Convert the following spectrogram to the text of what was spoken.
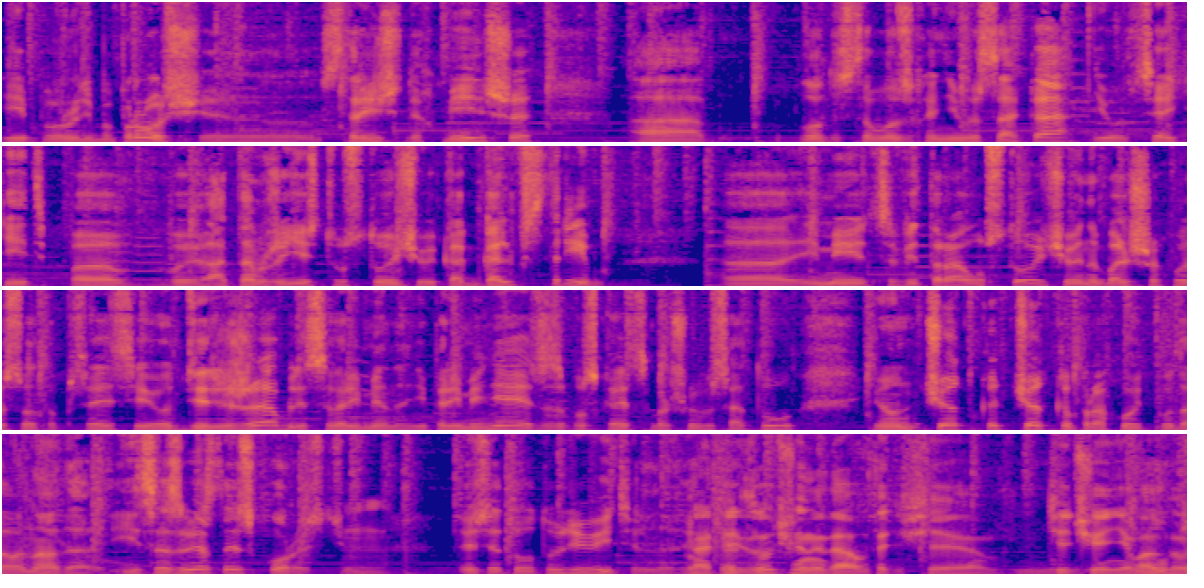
и вроде бы проще, э, встречных меньше, а плотность воздуха невысока, и вот всякие эти, а там же есть устойчивый, как Гольфстрим, э, имеются ветра устойчивые на больших высотах. Представляете, и вот дирижабли современно они применяются, запускаются на большую высоту, и он четко-четко проходит куда надо, и с известной скоростью. М. То есть это вот удивительно. А это изучены, да, вот эти все течения Ну, воздушного?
